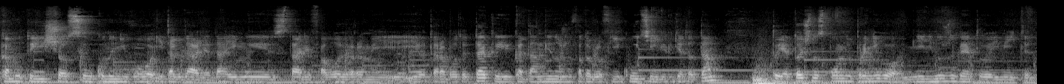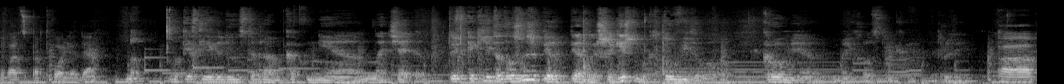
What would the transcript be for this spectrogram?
кому-то еще ссылку на него и так далее, да, и мы стали фолловерами, и это работает так, и когда мне нужен фотограф в Якутии или где-то там, то я точно вспомню про него, мне не нужно для этого иметь 20 портфолио, да. Ну, вот если я веду Инстаграм, как мне начать? То есть какие-то должны же пер- первые шаги, чтобы кто-то увидел его, кроме моих родственников. А,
